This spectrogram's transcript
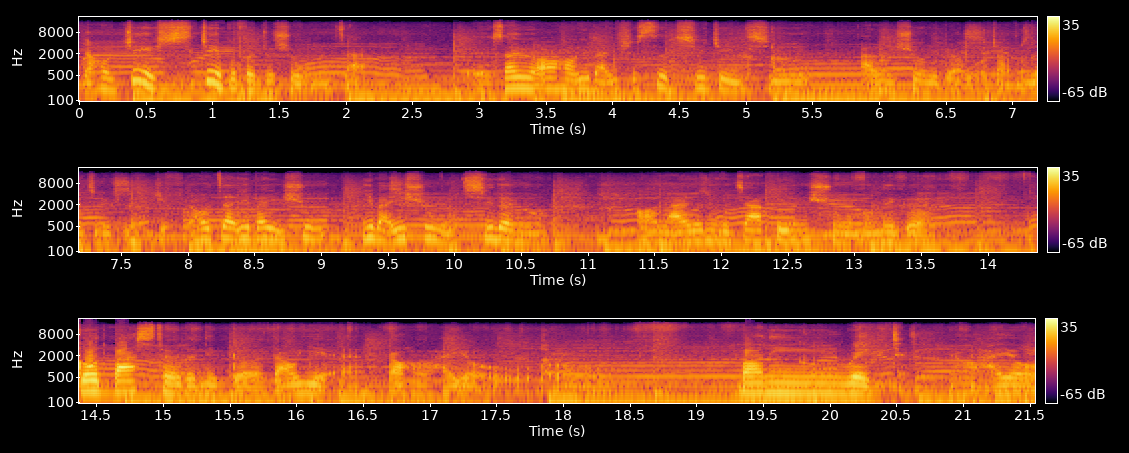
然后这这部分就是我们在呃三月二号一百一十四期这一期艾伦秀里边我找到的几个原点。然后在一百一十五一百一十五期的呢啊来的那个嘉宾是我们那个 Goldbuster 的那个导演，然后还有呃 Bonnie Raitt。还有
